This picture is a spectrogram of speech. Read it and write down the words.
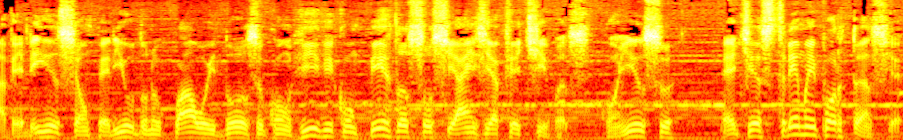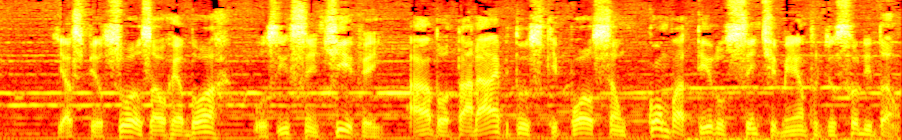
A velhice é um período no qual o idoso convive com perdas sociais e afetivas. Com isso, é de extrema importância que as pessoas ao redor os incentivem a adotar hábitos que possam combater o sentimento de solidão.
